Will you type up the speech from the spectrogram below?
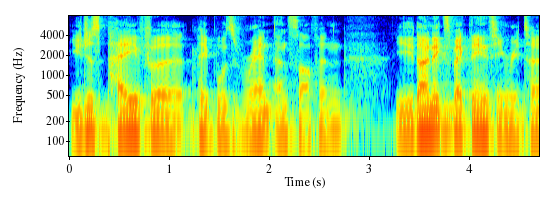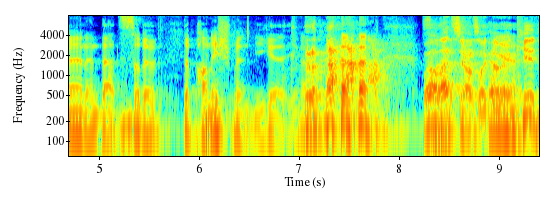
you just pay for people's rent and stuff and you don't expect anything in return and that's sort of the punishment you get, you know. Well, that sounds like having yeah. a kid.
